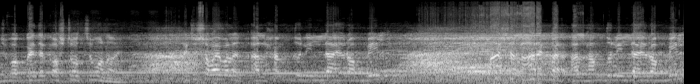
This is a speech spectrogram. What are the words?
যুবক ভাইদের কষ্ট হচ্ছে মনে হয়। একটু সবাই বলেন, আলহামদুলিল্লাহ রাব্বিল মাশাআল্লাহ, আরেকবার, আলহামদুলিল্লাহ রব্বিল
